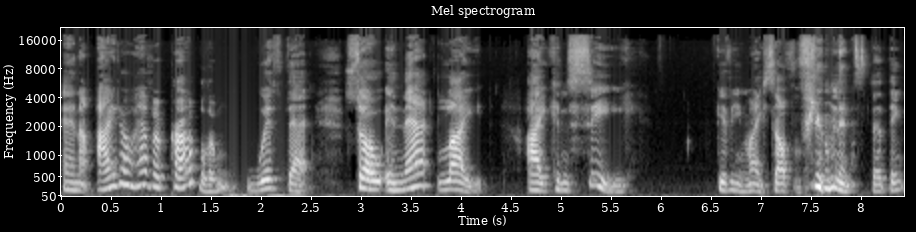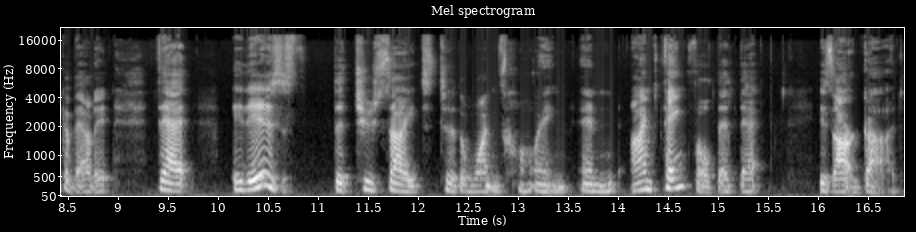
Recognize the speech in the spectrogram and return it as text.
And I don't have a problem with that. So in that light, I can see, giving myself a few minutes to think about it, that it is the two sides to the one coin. And I'm thankful that that is our God.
